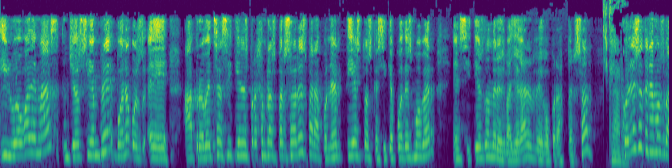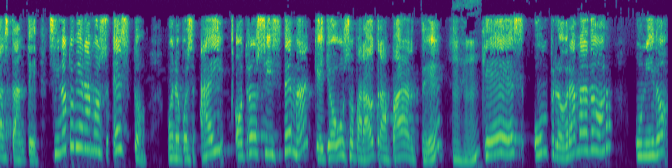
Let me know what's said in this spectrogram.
Y luego, además, yo siempre, bueno, pues eh, aprovecha si tienes, por ejemplo, aspersores para poner tiestos que sí que puedes mover en sitios donde les va a llegar el riego por aspersor. Claro. Con eso tenemos bastante. Si no tuviéramos esto, bueno, pues hay otro sistema que yo uso para otra parte, que es un programador unido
